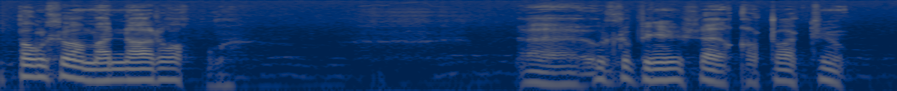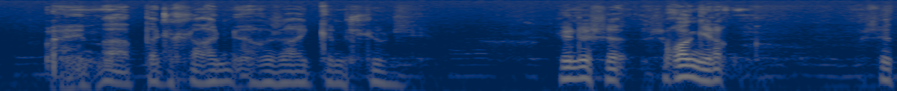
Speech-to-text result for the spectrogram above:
аппагуллуа маннааруарпуга э уллупингиуссаа эққартуатсигу имма аппалларан эрисариккамиллуунни юнаса соқангилақ сак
